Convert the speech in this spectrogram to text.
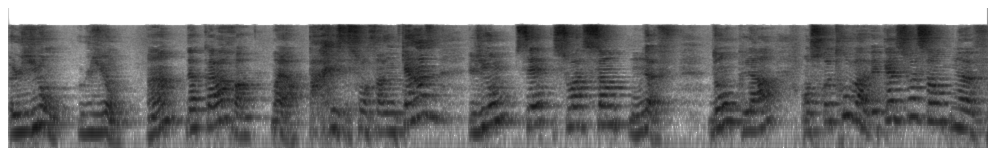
Lyon. Lyon. Hein D'accord? Voilà. Paris, c'est 75. Lyon, c'est 69. Donc là, on se retrouve avec un 69.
